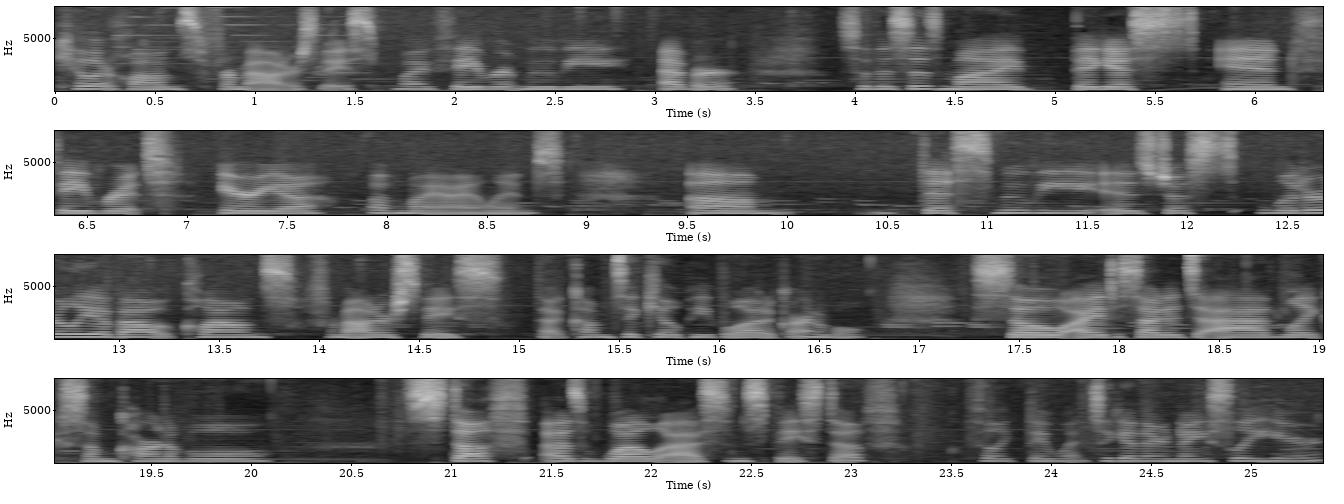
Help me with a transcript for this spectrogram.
Killer Clowns from Outer Space, my favorite movie ever. So this is my biggest and favorite area of my island. Um, this movie is just literally about clowns from outer space that come to kill people at a carnival. So I decided to add like some carnival stuff as well as some space stuff. I feel like they went together nicely here.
